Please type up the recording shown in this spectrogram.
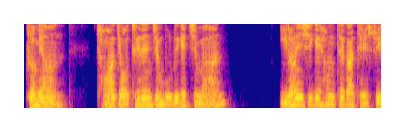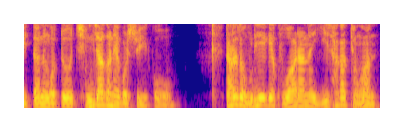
그러면 정확히 어떻게 되는지 모르겠지만 이런 식의 형태가 될 수 있다는 것도 짐작은 해볼 수 있고 따라서 우리에게 구하라는 이 사각형은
